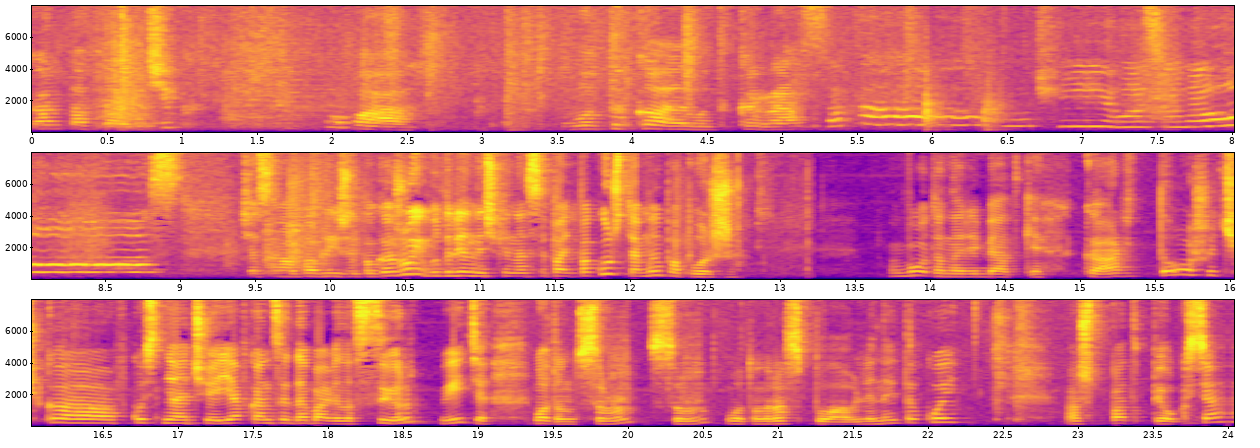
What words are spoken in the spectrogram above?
картофельчик. Опа! Вот такая вот красота получилась у нас. Сейчас я вам поближе покажу и буду Леночке насыпать покушать, а мы попозже. Вот она, ребятки, картошечка вкуснячая. Я в конце добавила сыр, видите? Вот он сыр, сыр, вот он расплавленный такой, аж подпекся.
